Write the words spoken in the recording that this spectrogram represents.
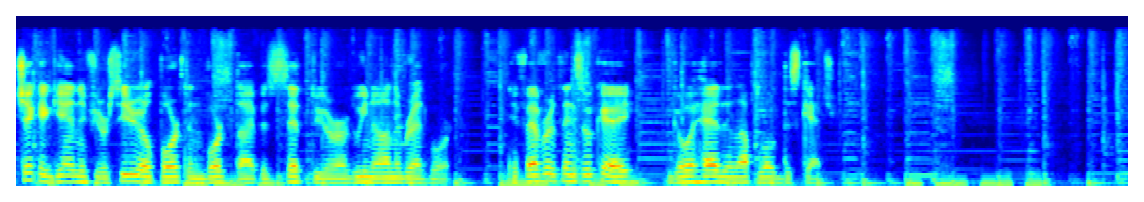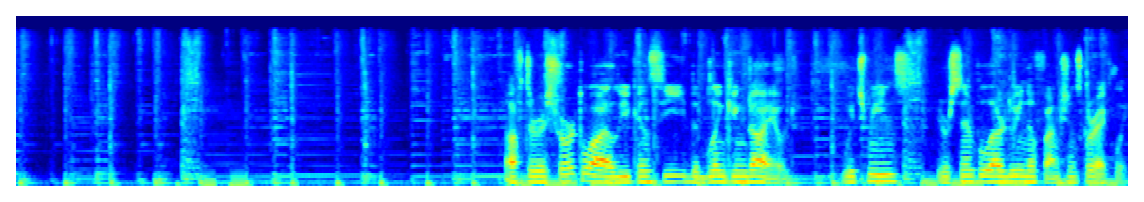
Check again if your serial port and board type is set to your Arduino on a breadboard. If everything's okay, go ahead and upload the sketch. After a short while you can see the blinking diode, which means your simple Arduino functions correctly.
